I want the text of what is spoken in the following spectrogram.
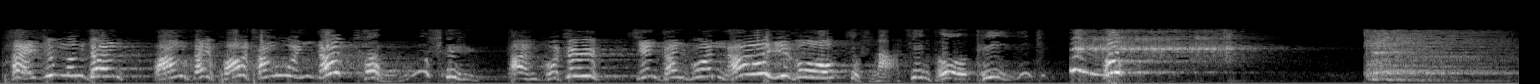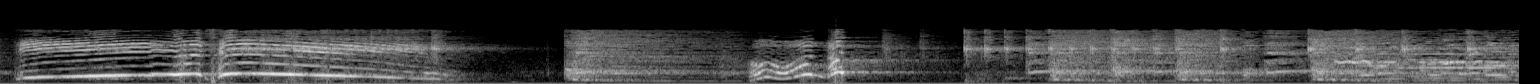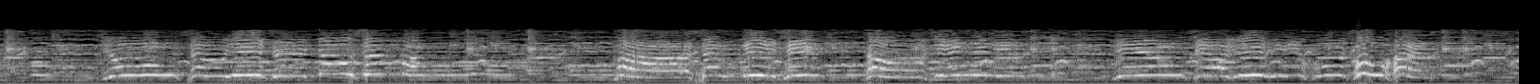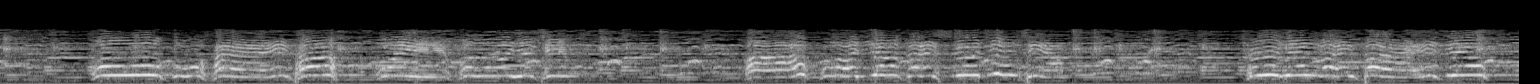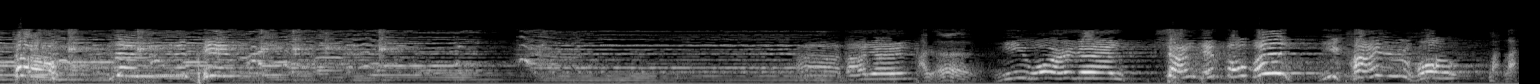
太君蒙正放在法场问斩，正是，但不知监斩官哪一个？就是那奸贼提之。敌情。雄手一指高声梦，马上敌情斗心火压在舌尖下，吃言来再教到人平。啊大人，大人，你我二人上殿报本，你看如何？来来，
